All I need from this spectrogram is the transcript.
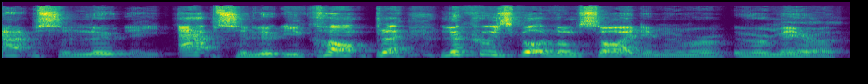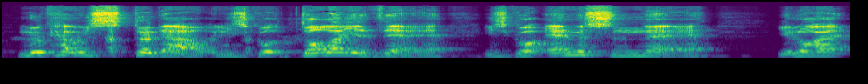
Absolutely, absolutely. You can't play. Look who he's got alongside him, Romero. Look how he stood out, and he's got Dier there. He's got Emerson there. You're like,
